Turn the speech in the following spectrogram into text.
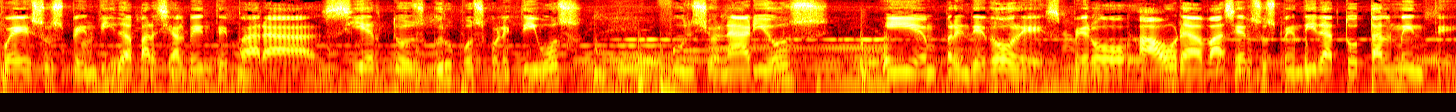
fue suspendida parcialmente para ciertos grupos colectivos, funcionarios y emprendedores, pero ahora va a ser suspendida totalmente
